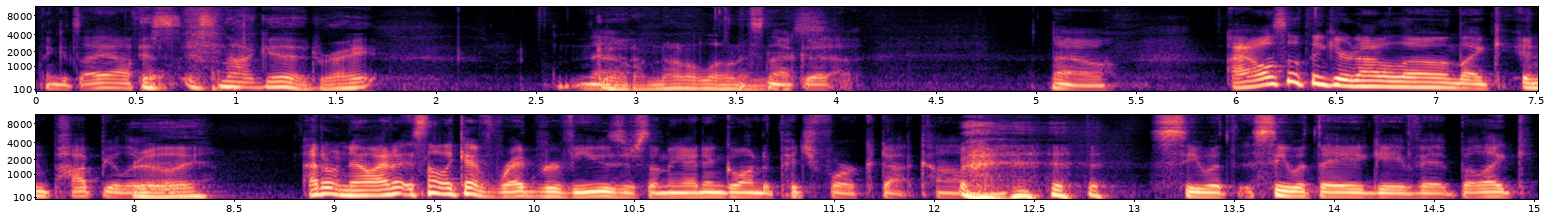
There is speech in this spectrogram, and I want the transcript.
think it's awful. It's it's not good, right? no, Good. I'm not alone. it's not this. good. No, I also think you're not alone. Like in popular, Really? I don't know. I don't, it's not like I've read reviews or something. I didn't go onto Pitchfork.com and see what see what they gave it. But like,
